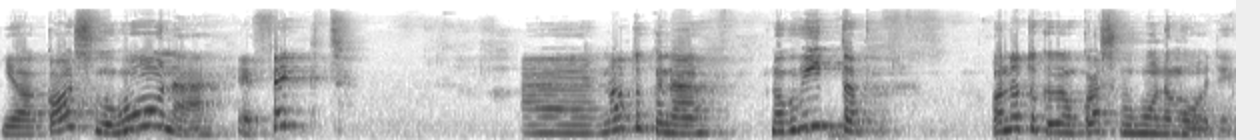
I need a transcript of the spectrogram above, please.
ja kasvuhoone efekt äh, natukene nagu viitab, on natuke nagu kasvuhoone moodi.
